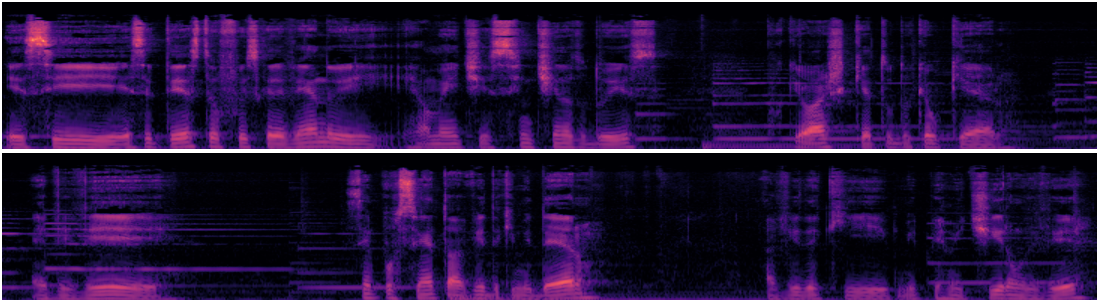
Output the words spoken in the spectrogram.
esse, esse texto eu fui escrevendo e realmente sentindo tudo isso, porque eu acho que é tudo o que eu quero. É viver 100% a vida que me deram, a vida que me permitiram viver,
